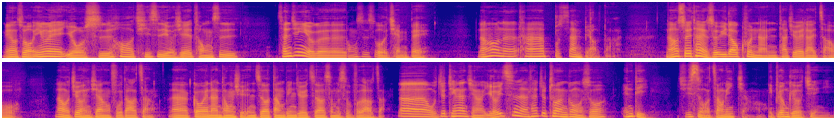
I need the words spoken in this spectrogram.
没有错，因为有时候其实有些同事，曾经有个同事是我前辈，然后呢他不善表达，然后所以他有时候遇到困难，他就会来找我。那我就很像辅导长。那各位男同学，你之后当兵就会知道什么是辅导长。那我就听他讲，有一次呢，他就突然跟我说：“Andy，其实我找你讲哦，你不用给我建议，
